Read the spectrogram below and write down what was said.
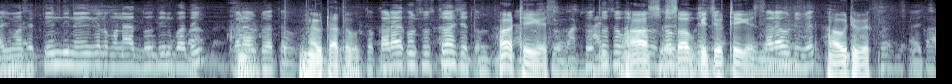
আজ মাসে তিন দিন হয়ে গেল মানে আর দুদিন বাদেই কাড়া উঠাতে হবে। উঠা দেবো তো কাড়া এখন সুস্থ আছে তো? হ্যাঁ ঠিক আছে। সুস্থ সব হ্যাঁ সব কিছু ঠিক আছে। কাড়া উঠবে? হ্যাঁ উঠবে। আচ্ছা।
